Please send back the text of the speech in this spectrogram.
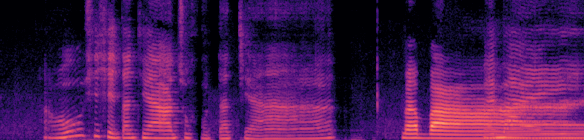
好，谢谢大家，祝福大家。拜拜。拜拜。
